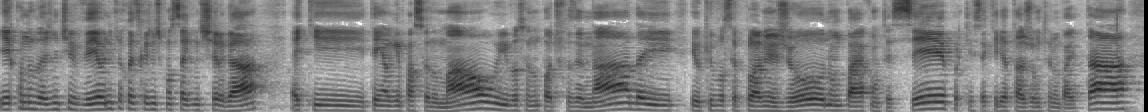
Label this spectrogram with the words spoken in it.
E aí quando a gente vê, a única coisa que a gente consegue enxergar é que tem alguém passando mal e você não pode fazer nada e, e o que você planejou não vai acontecer porque você queria estar junto e não vai estar.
